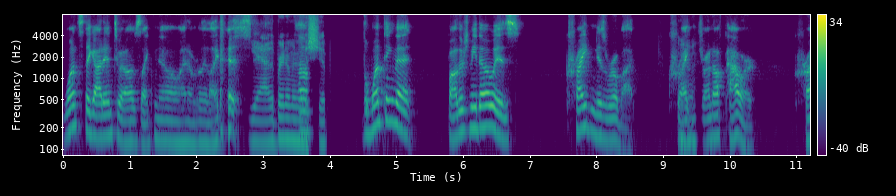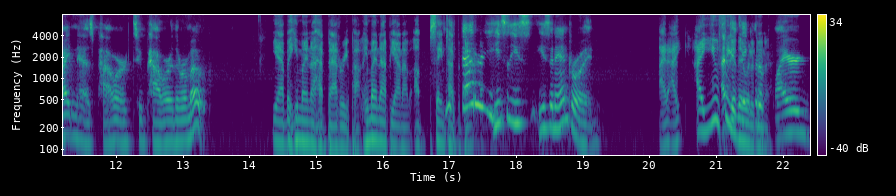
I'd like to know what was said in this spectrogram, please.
Once they got into it, I was like, no, I don't really like this. Yeah, they bring them into Um, the ship. The one thing that bothers me though is Kryten is a robot. Kryten's run off power. Kryten has power to power the remote. Yeah, but he might not have battery power. He might not be on a, a same He's type of battery. battery. He's he's he's an android. I, I, I you I figured think they they would have could done it. wired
